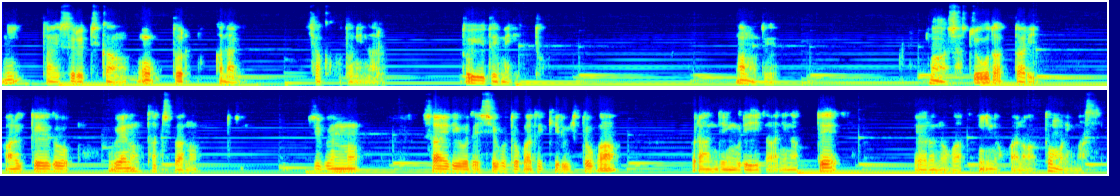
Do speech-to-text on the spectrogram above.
に対する時間をとかなり割くことになるというデメリット。なので、まあ社長だったり、ある程度上の立場の自分の裁量で仕事ができる人がブランディングリーダーになってやるのがいいのかなと思います。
